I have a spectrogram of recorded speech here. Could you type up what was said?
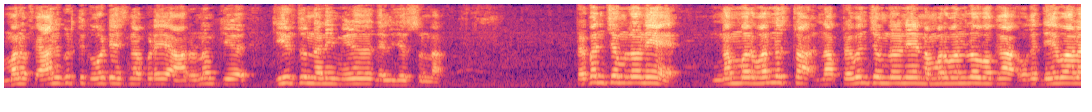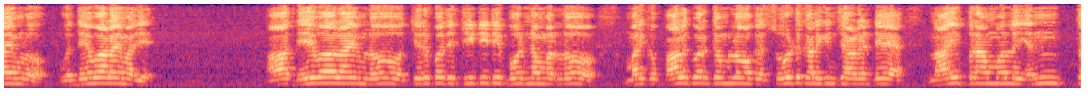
మనం ఫ్యాన్ గుర్తు కోటేసినప్పుడే ఆ రుణం తీ- తీరుతుందని మీరు తెలియజేస్తున్నా. ప్రపంచంలోనే నంబర్ వన్ స్థా నా ప్రపంచంలోనే నంబర్ వన్లో ఒక ఒక దేవాలయంలో ఒక దేవాలయం అది. ఆ దేవాలయంలో తిరుపతి టీటీడీ బోర్డు నంబర్లో మనకు పాలకవర్గంలో ఒక చోటు కలిగించాడంటే నాయి బ్రాహ్మణులు ఎంత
